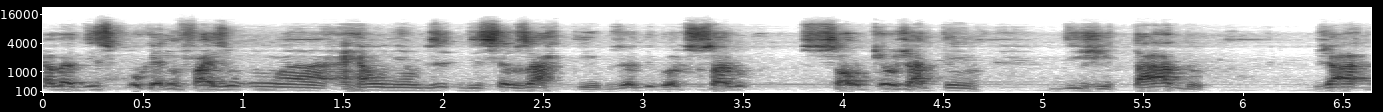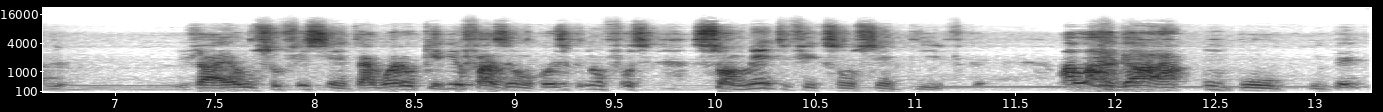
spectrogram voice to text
Ela disse, por que não faz uma reunião de, de seus artigos? Eu digo, só, só o que eu já tenho digitado já, já é o suficiente. Agora, eu queria fazer uma coisa que não fosse somente ficção científica. Alargar um pouco, entende?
